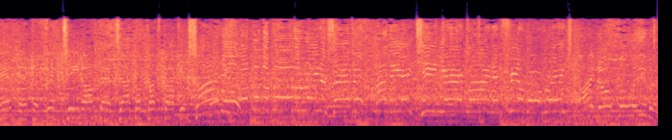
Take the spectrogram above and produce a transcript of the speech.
Hit at the 15 off that tackle. Comes back inside. He fumbled the ball. The Raiders have it on the 18-yard line and field goal range. I don't believe it.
